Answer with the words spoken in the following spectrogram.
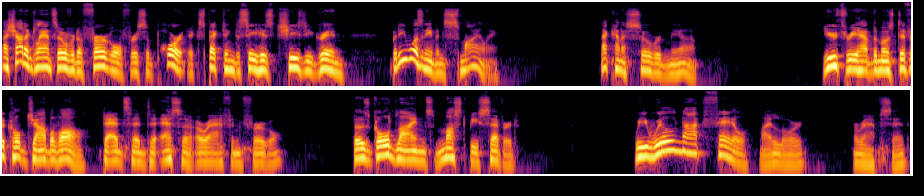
I shot a glance over to Fergal for support, expecting to see his cheesy grin, but he wasn't even smiling. That kind of sobered me up. You three have the most difficult job of all, Dad said to Essa, Araf, and Fergal. Those gold lines must be severed. We will not fail, my lord, Araf said.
